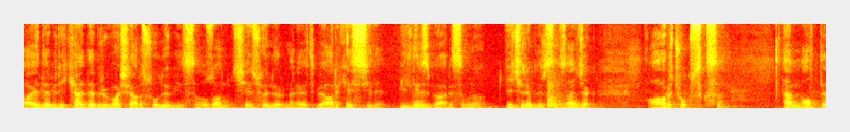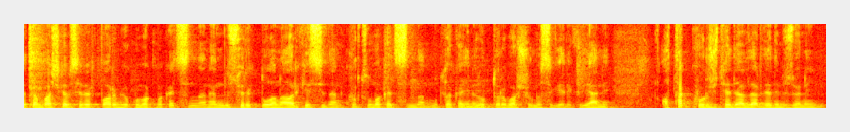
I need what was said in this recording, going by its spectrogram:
ayda bir, iki ayda bir baş ağrısı oluyor bir insan. O zaman şey söylüyorum ben, evet bir ağrı kesiciyle, bildiğiniz bir ağrısı bunu geçirebilirsiniz. Ancak ağrı çok sıksa hem altta yatan başka bir sebep var mı yok mu bakmak açısından hem de sürekli olan ağrı kesiciden kurtulmak açısından mutlaka yine doktora başvurması gerekiyor. Yani atak koruyucu tedaviler dediğimiz örneğin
